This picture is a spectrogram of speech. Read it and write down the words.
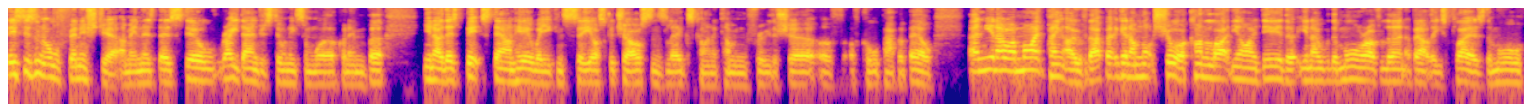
This isn't all finished yet. I mean, there's there's still Ray Dandridge still needs some work on him, but you know there's bits down here where you can see Oscar Charleston's legs kind of coming through the shirt of of Cool Papa Bell. And you know I might paint over that, but again I'm not sure. I kind of like the idea that you know the more I've learned about these players, the more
